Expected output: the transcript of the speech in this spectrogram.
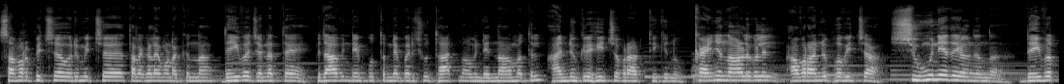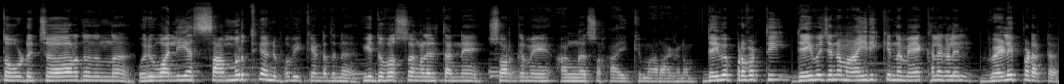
സമർപ്പിച്ച് ഒരുമിച്ച് തലകളെ മണക്കുന്ന ദൈവജനത്തെ പിതാവിന്റെയും പുത്രന്റെയും പരിശുദ്ധാത്മാവിന്റെയും നാമത്തിൽ അനുഗ്രഹിച്ചു പ്രാർത്ഥിക്കുന്നു. കഴിഞ്ഞ നാളുകളിൽ അവർ അനുഭവിച്ച ശൂന്യതയിൽ നിന്ന് ദൈവത്തോട് ചേർന്ന് നിന്ന് ഒരു വലിയ സമൃദ്ധി അനുഭവിക്കേണ്ടതിന് ഈ ദിവസങ്ങളിൽ തന്നെ സ്വർഗമേ അങ്ങ് സഹായിക്കുമാറാകണം. ദൈവപ്രവൃത്തി ദൈവജനമായിരിക്കുന്ന മേഖലകളിൽ വെളിപ്പെടട്ടെ.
